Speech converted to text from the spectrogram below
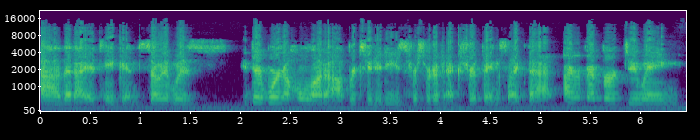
uh, that I had taken. So it was there weren't a whole lot of opportunities for sort of extra things like that. I remember doing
